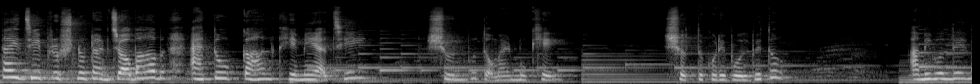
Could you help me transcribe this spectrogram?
তাই যে প্রশ্নটার জবাব এত কাল থেমে আছে শুনব তোমার মুখে। সত্য করে বলবে তো? আমি বললেন,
